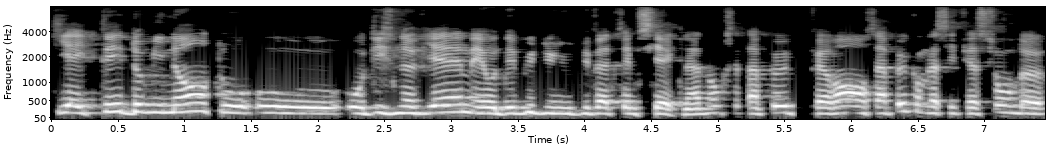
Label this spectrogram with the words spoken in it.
qui a été dominante au, au, au 19e et au début du, du 20e siècle. Hein. Donc c'est un peu différent, c'est un peu comme la situation de,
